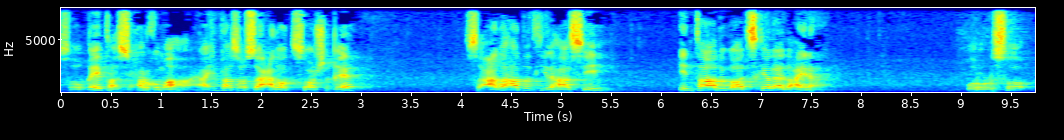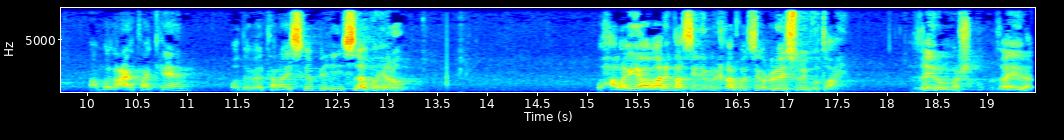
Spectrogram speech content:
soo qeybtaasi xorku maaha intaasoo saacadood soo shaqee saacadaha dadkii lahaa sii intaa adigu aada iska leedahayna ururso ama lacagtaa keen oo dabeetana iska bixi sidaa ku xidhow waxaa laga yaaba arrintaasi inay marka qaarkood isaga culays weyn ku tahay. Ayru mash gayra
